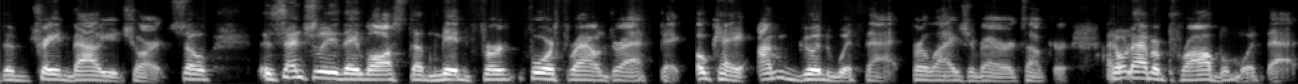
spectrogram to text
the trade value chart. So essentially they lost a mid fourth round draft pick. Okay, I'm good with that for Elijah Vera Tucker. I don't have a problem with that.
